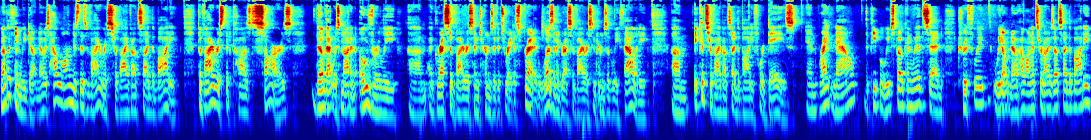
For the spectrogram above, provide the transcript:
Another thing we don't know is how long does this virus survive outside the body? The virus that caused SARS, though that was not an overly um, aggressive virus in terms of its rate of spread. It was an aggressive virus in terms of lethality. Um, it could survive outside the body for days. And right now, the people we've spoken with said, truthfully, we don't know how long it survives outside the body,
